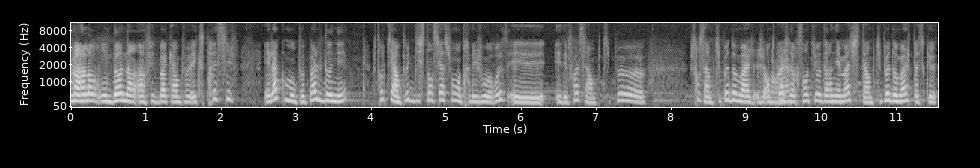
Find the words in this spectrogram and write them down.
Mais alors on donne un, un feedback un peu expressif. Et là, comme on peut pas le donner, je trouve qu'il y a un peu de distanciation entre les joueuses et, et des fois c'est un petit peu, euh, je trouve que c'est un petit peu dommage. En tout cas, je l'ai ressenti au dernier match, c'était un petit peu dommage parce que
